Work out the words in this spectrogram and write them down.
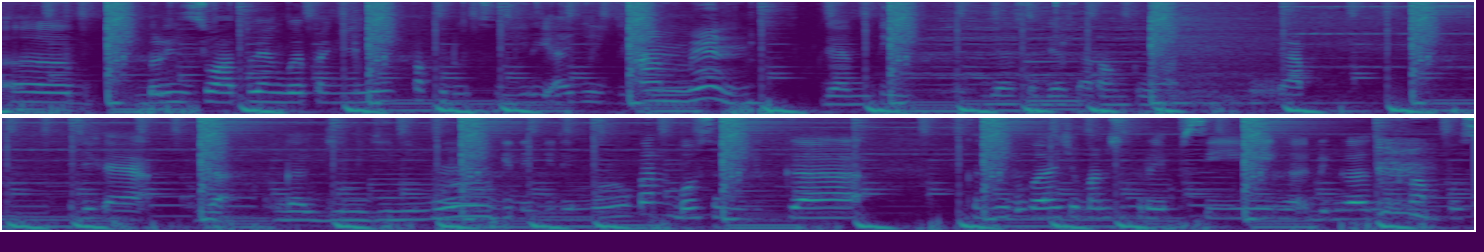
eh, beli sesuatu yang gue pengenin pakai duit sendiri aja gitu. Amin. Ganti jasa-jasa orang tua gitu. Yap. jadi kayak nggak nggak gini-gini mulu gini-gini mulu kan bosen juga kesibukannya cuma skripsi nggak tinggal ke kampus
